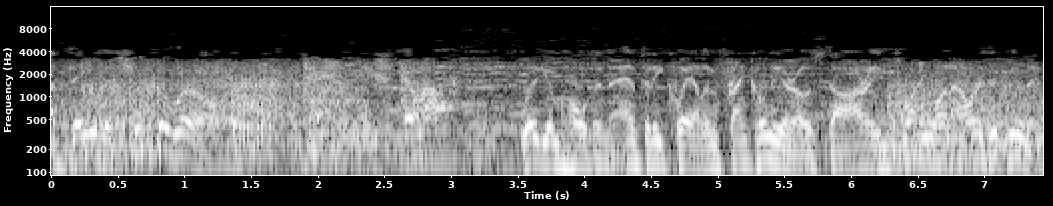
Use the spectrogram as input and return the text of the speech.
A day that shook the world. He's still up. William Holden, Anthony Quayle, and Franco Nero star in 21 Hours at Munich.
